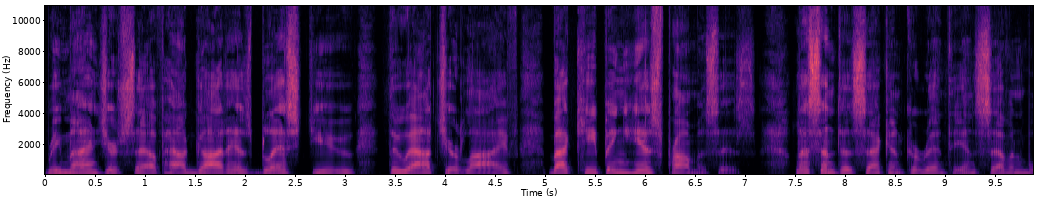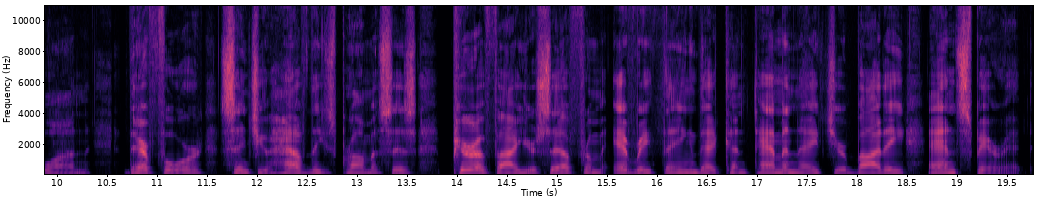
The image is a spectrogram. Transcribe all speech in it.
remind yourself how God has blessed you throughout your life by keeping His promises. Listen to 2 Corinthians 7 1. Therefore, since you have these promises, purify yourself from everything that contaminates your body and spirit.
